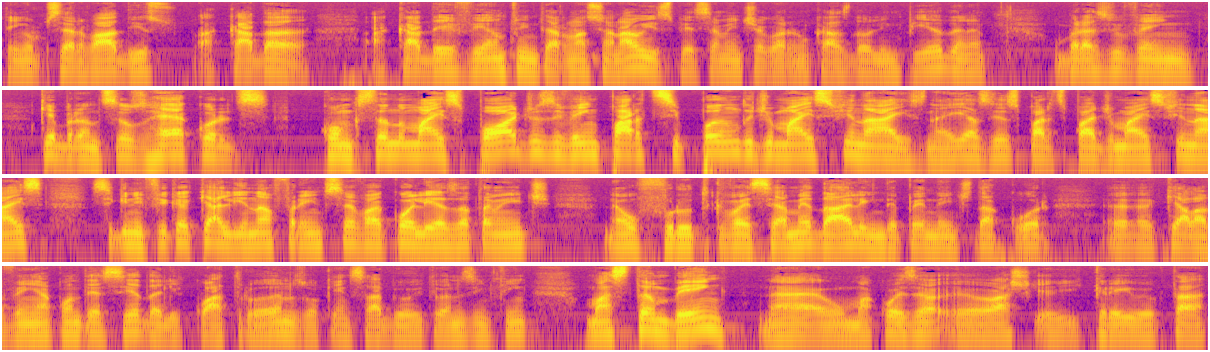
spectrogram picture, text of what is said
tem observado isso a cada, a cada evento internacional, e especialmente agora no caso da Olimpíada, né? O Brasil vem quebrando seus recordes, conquistando mais pódios e vem participando de mais finais, né? E às vezes participar de mais finais significa que ali na frente você vai colher exatamente né, o fruto que vai ser a medalha, independente da cor uh, que ela venha acontecer, dali quatro anos ou quem sabe oito anos, enfim. Mas também, né, uma coisa eu acho que, e creio eu que está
